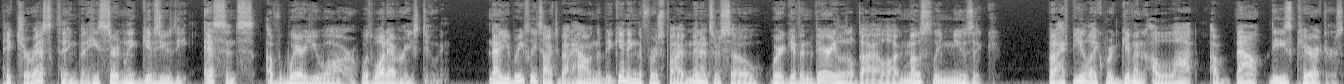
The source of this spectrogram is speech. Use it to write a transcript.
picturesque thing, but he certainly gives you the essence of where you are with whatever he's doing. Now, you briefly talked about how in the beginning, the first five minutes or so, we're given very little dialogue, mostly music. But I feel like we're given a lot about these characters.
